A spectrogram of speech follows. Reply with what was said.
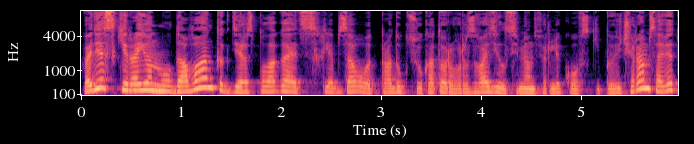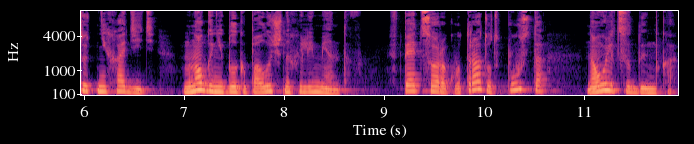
В Одесский район Молдаванка, где располагается хлебзавод, продукцию которого развозил Семен Ферликовский, по вечерам советуют не ходить. Много неблагополучных элементов. В 5.40 утра тут пусто, на улице дымка.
